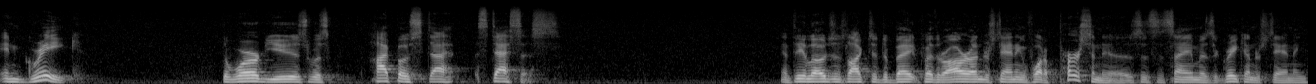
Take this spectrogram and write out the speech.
In Greek, the word used was hypostasis. And theologians like to debate whether our understanding of what a person is is the same as a Greek understanding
